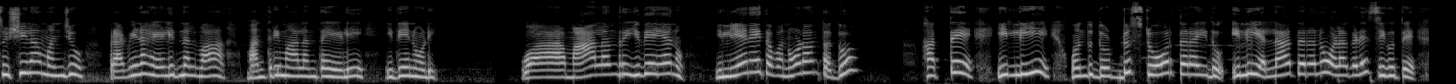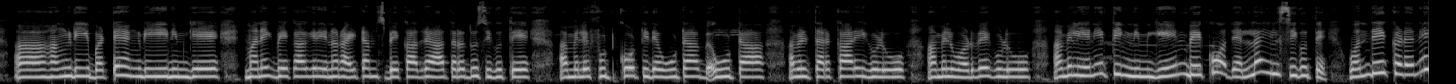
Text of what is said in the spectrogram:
ಸುಶೀಲಾ, ಮಂಜು, ಪ್ರವೀಣ ಹೇಳಿದ್ನಲ್ವಾ? ಮಂತ್ರಿ ಮಾಲ್ ಅಂತ ಹೇಳಿ, ಇದೇ ನೋಡಿ. ವಾ, ಮಾಲ್ ಅಂದ್ರೆ ಇದೆ ಏನು? ಇಲ್ಲಿ ಏನೈತವ ನೋಡೋಂಥದ್ದು? ಹತ್ತೆ, ಇಲ್ಲಿ ಒಂದು ದೊಡ್ಡ ಸ್ಟೋರ್ ತರ ಇದು. ಇಲ್ಲಿ ಎಲ್ಲಾ ತರನು ಒಳಗಡೆ ಸಿಗುತ್ತೆ. ಅಂಗಡಿ, ಬಟ್ಟೆ ಅಂಗಡಿ, ನಿಮ್ಗೆ ಮನೆಗೆ ಬೇಕಾಗಿರೋ ಏನಾದ್ರು ಐಟಮ್ಸ್ ಬೇಕಾದ್ರೆ ಆ ತರದ್ದು ಸಿಗುತ್ತೆ. ಆಮೇಲೆ ಫುಡ್ ಕೋರ್ಟ್ ಇದೆ, ಊಟ ಊಟ, ಆಮೇಲೆ ತರಕಾರಿಗಳು, ಆಮೇಲೆ ಒಡವೆಗಳು, ಆಮೇಲೆ ಎನಿಥಿಂಗ್ ನಿಮ್ಗೆ ಏನ್ ಬೇಕೋ ಅದೆಲ್ಲ ಇಲ್ಲಿ ಸಿಗುತ್ತೆ. ಒಂದೇ ಕಡೆನೇ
